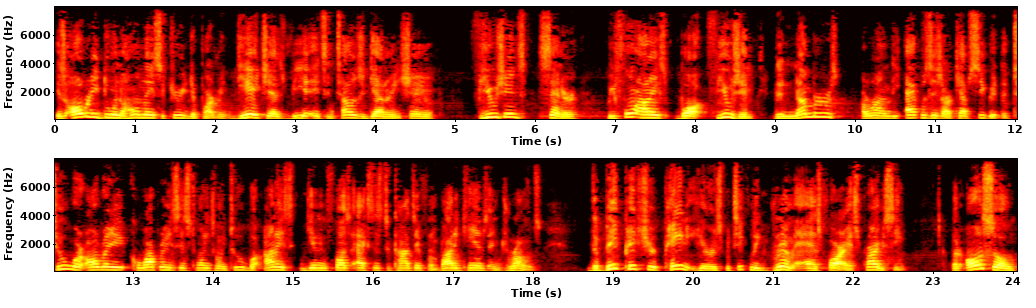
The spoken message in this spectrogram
is already doing the Homeland Security Department, DHS, via its intelligence gathering sharing Fusion's center. Before Onyx bought Fusion, the numbers around the acquisition are kept secret. The two were already cooperating since 2022, but Onyx giving FUS access to content from body cams and drones. The big picture painted here is particularly grim as far as privacy, but also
